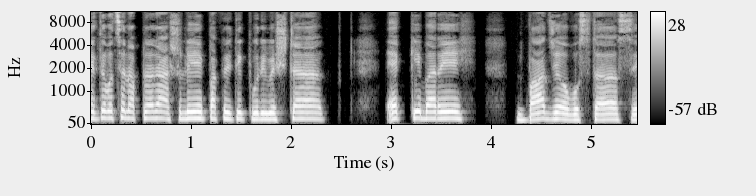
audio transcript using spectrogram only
দেখতে পাচ্ছেন আপনারা আসলে প্রাকৃতিক পরিবেশটা একেবারে বাজে অবস্থা আছে।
